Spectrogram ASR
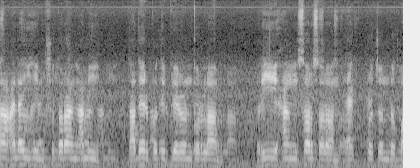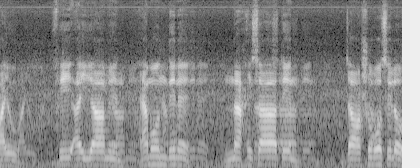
আলাইহিম। সুতরাং আমি তাদের প্রতি প্রেরণ করলাম। রিহাং সরসরন, এক প্রচণ্ড বায়ু। ফি আইয়ামিন, এমন দিনে, নাহিসাতিন, যা অশুভ ছিল।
